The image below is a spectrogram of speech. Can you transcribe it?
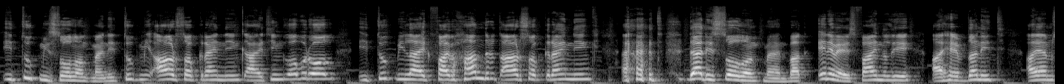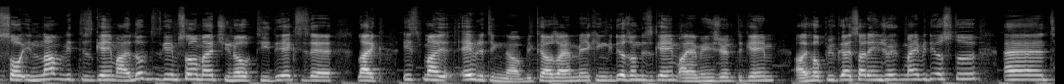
It took me so long man, it took me hours of grinding. I think overall, it took me like 500 hours of grinding. And that is so long man. But anyways, finally, I have done it. I am so in love with this game. I love this game so much. You know, TDX is a, like, it's my everything now. Because I am making videos on this game. I am enjoying the game. I hope you guys are enjoying my videos too. And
